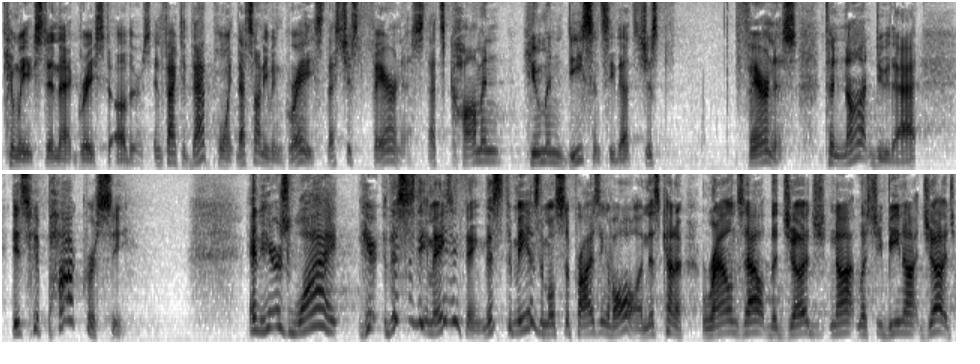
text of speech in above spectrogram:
can we extend that grace to others? In fact, at that point, that's not even grace. That's just fairness. That's common human decency. That's just fairness. To not do that is hypocrisy. And here's why. Here, this is the amazing thing. This to me is the most surprising of all. And this kind of rounds out the judge not, lest you be not judged.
